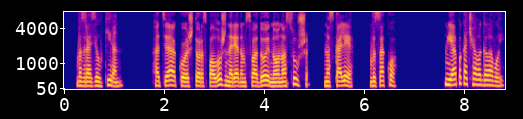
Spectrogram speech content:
— возразил Киран. «Хотя кое-что расположено рядом с водой, но на суше, на скале, высоко». Я покачала головой.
